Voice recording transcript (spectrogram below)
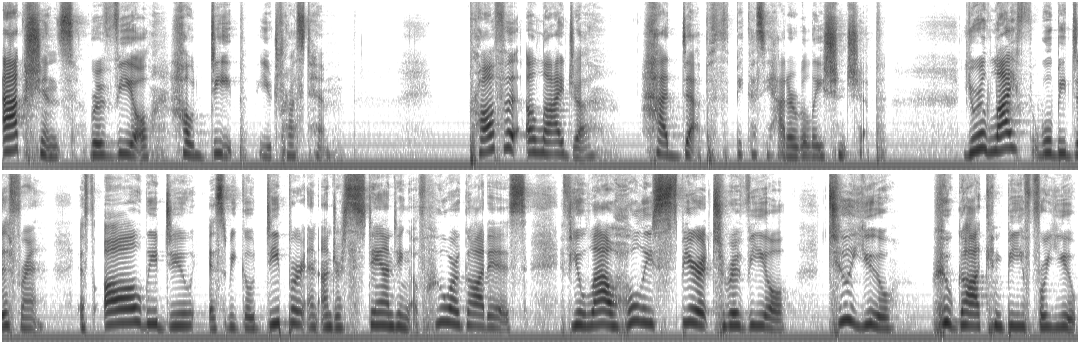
actions reveal how deep you trust Him. Prophet Elijah had depth because he had a relationship. Your life will be different if all we do is we go deeper in understanding of who our God is. If you allow Holy Spirit to reveal to you who God can be for you.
